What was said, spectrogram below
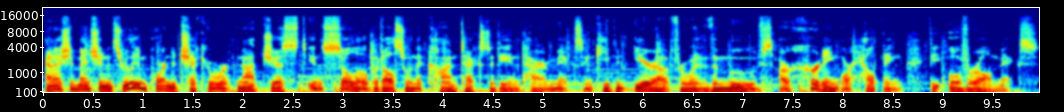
And I should mention, it's really important to check your work not just in solo, but also in the context of the entire mix, and keep an ear out for whether the moves are hurting or helping the overall mix.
